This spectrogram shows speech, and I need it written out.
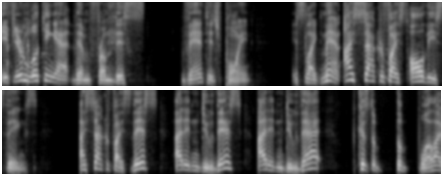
if you're looking at them from this vantage point it's like man I sacrificed all these things I sacrificed this I didn't do this I didn't do that because the the well, I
